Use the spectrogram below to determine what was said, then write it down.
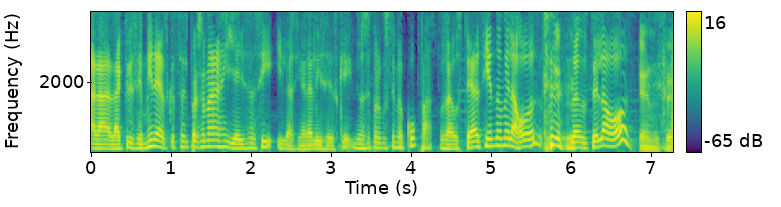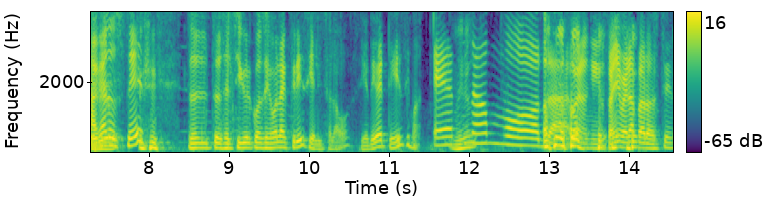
a la, a la actriz. Dice, mira, es que este es el personaje. Y ella es así. Y la señora le dice, es que no sé por qué usted me ocupa. O sea, usted haciéndome la voz. usted la voz. ¿En serio? Hágalo usted. Entonces, entonces él siguió el consejo de la actriz y él hizo la voz. Y es divertidísima. Edna Moda. Bueno, en español, ¿verdad? Pero usted.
